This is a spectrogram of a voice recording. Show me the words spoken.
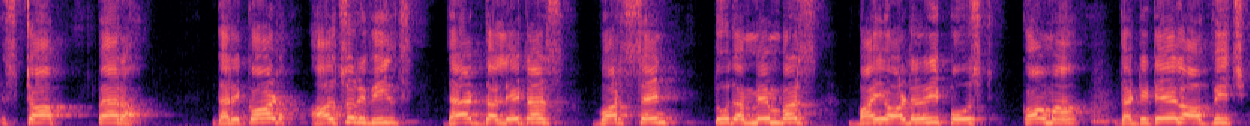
Stop. Para. The record also reveals that the letters were sent to the members by ordinary post, comma, the detail of which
